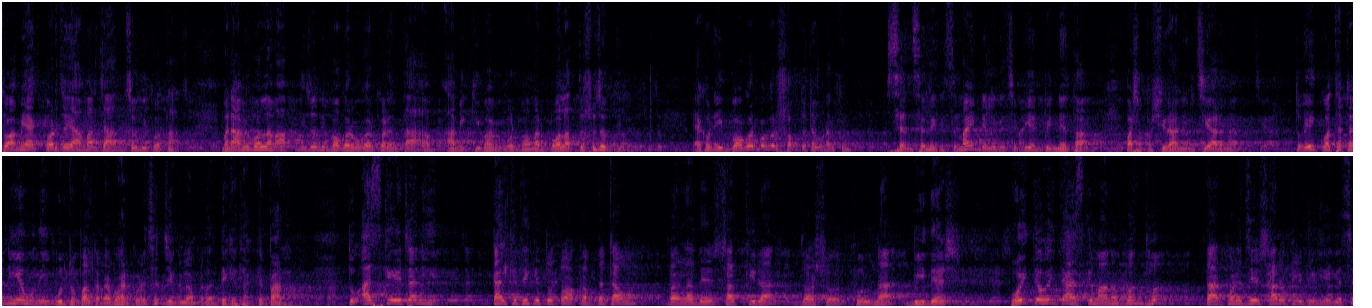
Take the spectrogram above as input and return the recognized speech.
তো আমি এক পর্যায়ে আমার যে আঞ্চলিকতা মানে আমি বললাম, আপনি যদি বগর বগর করেন, তা আমি কীভাবে বলব? আমার বলার তো সুযোগ দিবেন। এখন এই বগর বগর শব্দটা ওনার খুব সেন্সে লেগেছে মাইন্ডে লেগেছে বিএনপির নেতা, পাশাপাশি রানিং চেয়ারম্যান তো এই কথাটা নিয়ে উনি উল্টো পাল্টা ব্যবহার করেছেন, যেগুলো আপনারা দেখে থাকতে পারেন। তো আজকে এটা নিয়ে, কালকে থেকে তো talk of the town Bangladesh, Satkhira, Jessore, Khulna, বিদেশ। হইতে হইতে আজকে মানববন্ধন তারপরে যে স্মারকলিপি নিয়ে গেছে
